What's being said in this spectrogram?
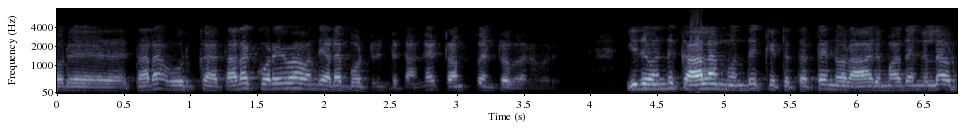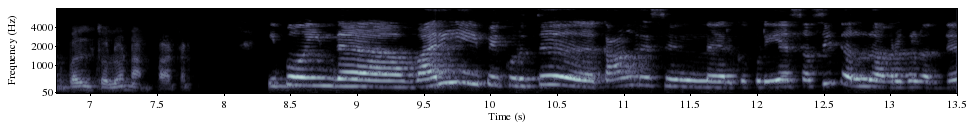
ஒரு தர ஒரு க- தரக்குறைவா வந்து எடை போட்டுட்டு இருக்காங்க ட்ரம்ப் என்றவர் அவர். இது வந்து காலம் வந்து கிட்டத்தட்ட இன்னொரு ஆறு மாதங்கள்ல அவருக்கு பதில் சொல்லும் நான் பார்க்குறேன். இப்போ இந்த வரி ஏய்ப்பை குறித்து காங்கிரஸில் இருக்கக்கூடிய சசி தரூர் அவர்கள் வந்து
